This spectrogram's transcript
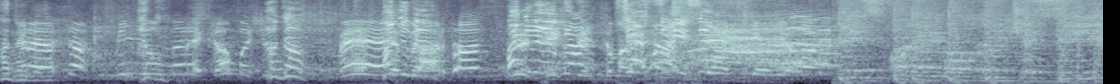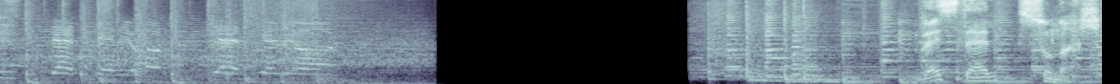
Hadi be. ayakta, milyonlar ekran başında Hadi. ve Hadi be. Ebrar'dan Hadi be Ebrar. Ses neyse. Ses geliyor. Ses geliyor. Ses geliyor. Vestel sunar.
